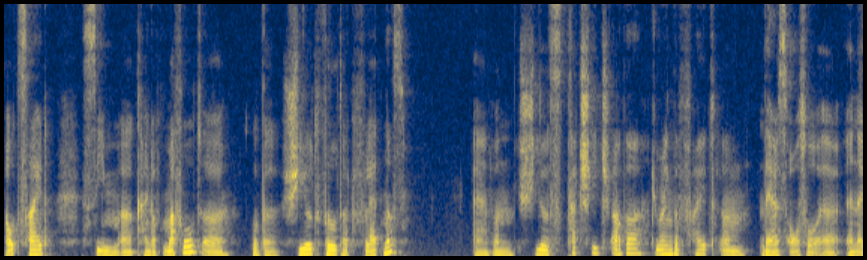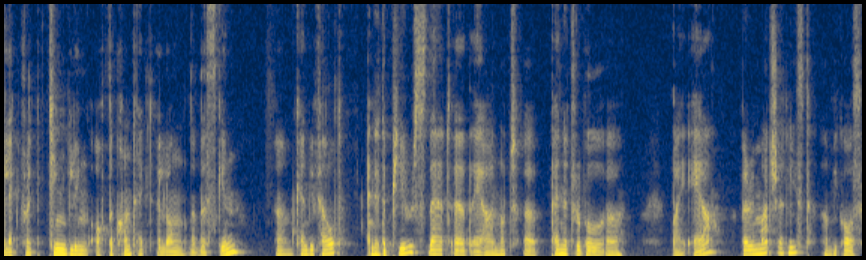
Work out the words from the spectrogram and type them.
outside seem uh, kind of muffled uh, with a shield filtered flatness. And when shields touch each other during the fight um, there's also a, uh, an electric tingling of the contact along the skin um, can be felt. And it appears that they are not penetrable by air, very much at least, uh, because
